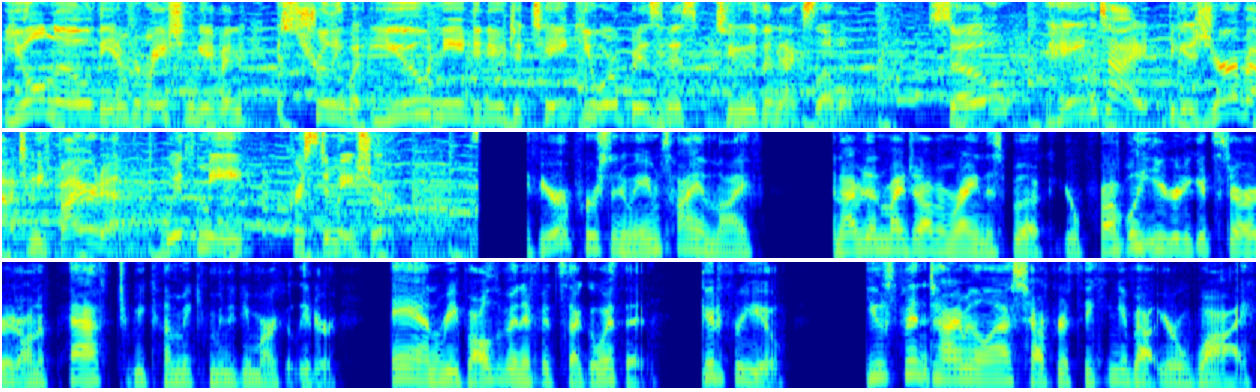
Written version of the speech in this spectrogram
you'll know the information given is truly what you need to do to take your business to the next level. So hang tight because you're about to be fired up with me, Krista Mashore. If you're a person who aims high in life, and I've done my job in writing this book, you're probably eager to get started on a path to become a community market leader and reap all the benefits that go with it. Good for you. You've spent time in the last chapter thinking about your why.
